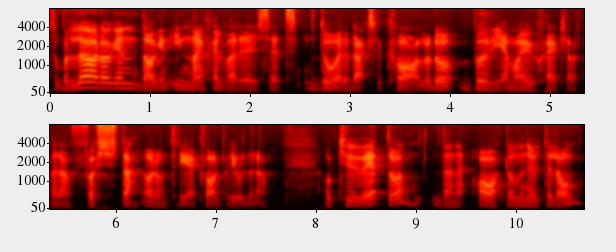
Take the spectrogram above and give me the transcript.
Så på lördagen, dagen innan själva racet, då är det dags för kval och då börjar man ju självklart med den första av de tre kvalperioderna. Och Q1 då, den är 18 minuter lång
